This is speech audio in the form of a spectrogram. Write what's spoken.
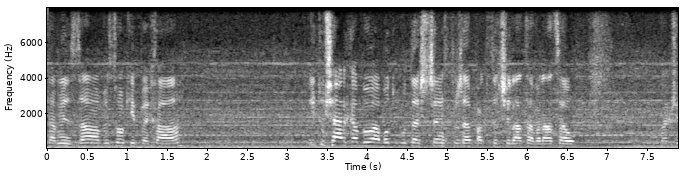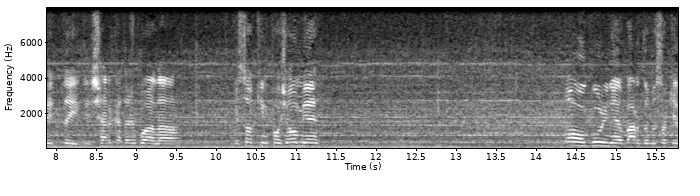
Tam jest za wysokie pH. I tu siarka była, bo tu był też często rzepak co 3 lata wracał. Także tutaj siarka też była na wysokim poziomie. No ogólnie bardzo wysokie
